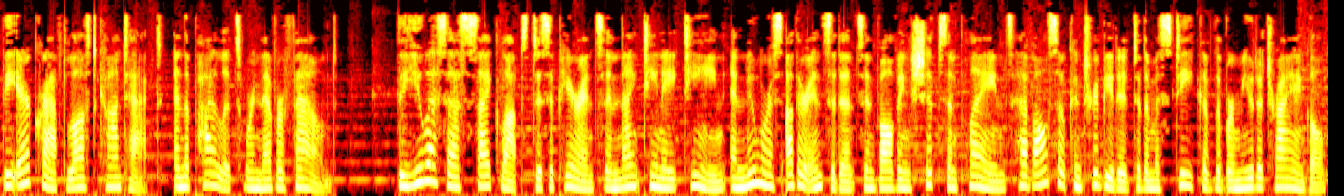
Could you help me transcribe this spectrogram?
The aircraft lost contact, and the pilots were never found. The USS Cyclops disappearance in 1918 and numerous other incidents involving ships and planes have also contributed to the mystique of the Bermuda Triangle.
